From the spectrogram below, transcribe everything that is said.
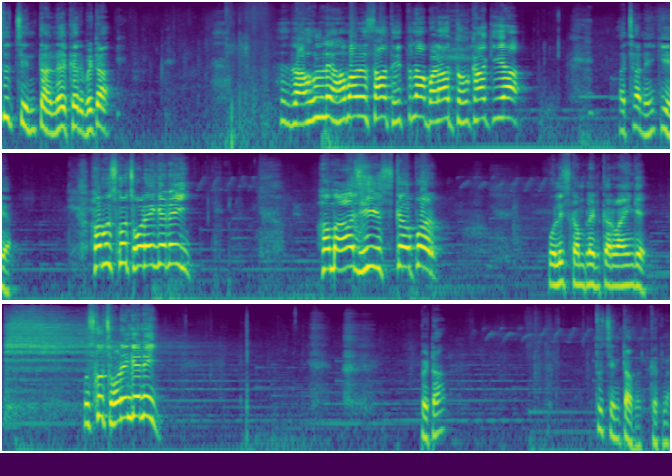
तू चिंता न कर बेटा। राहुल ने हमारे साथ इतना बड़ा धोखा किया। अच्छा नहीं किया। हम उसको छोड़ेंगे नहीं। हम आज ही इसके ऊपर पुलिस कंप्लेंट करवाएँगे। उसको छोड़ेंगे नहीं। बेटा, तू चिंता मत करना।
